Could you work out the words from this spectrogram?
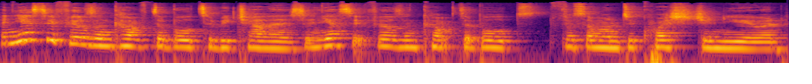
And yes, it feels uncomfortable to be challenged, and yes, it feels uncomfortable for someone to question you, and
